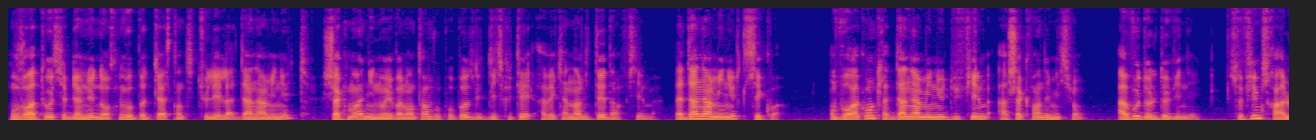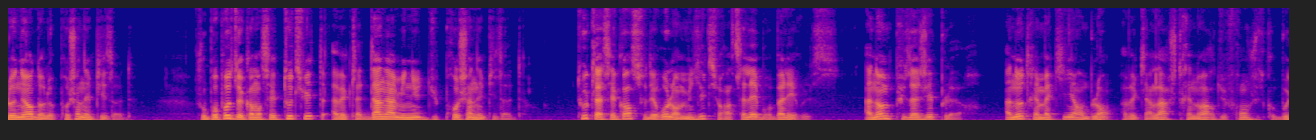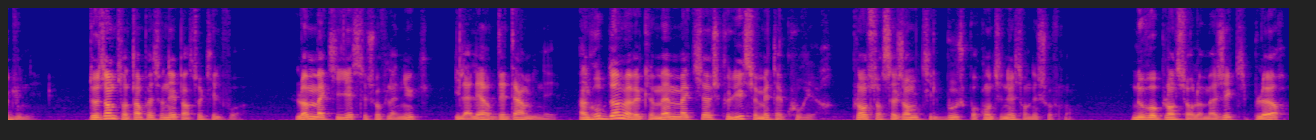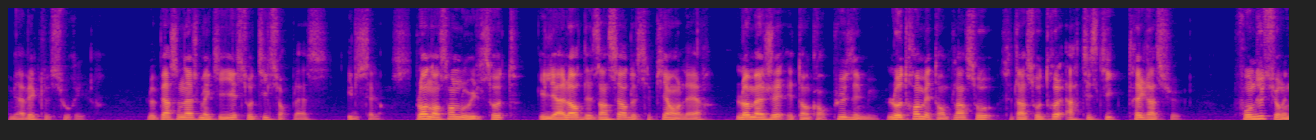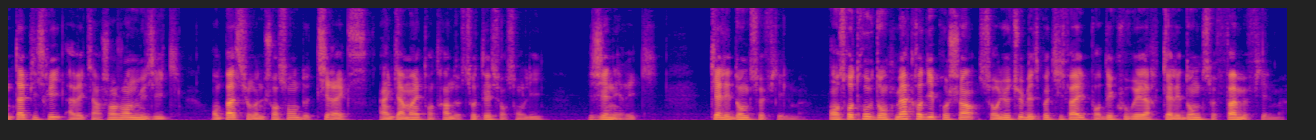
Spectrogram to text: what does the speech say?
Bonjour à tous et bienvenue dans ce nouveau podcast intitulé La dernière minute. Chaque mois, Nino et Valentin vous proposent de discuter avec un invité d'un film. La dernière minute, c'est quoi? On vous raconte la dernière minute du film à chaque fin d'émission. À vous de le deviner. Ce film sera à l'honneur dans le prochain épisode. Je vous propose de commencer tout de suite avec la dernière minute du prochain épisode. Toute la séquence se déroule en musique sur un célèbre ballet russe. Un homme plus âgé pleure. Un autre est maquillé en blanc avec un large trait noir du front jusqu'au bout du nez. Deux hommes sont impressionnés par ce qu'ils voient. L'homme maquillé s'échauffe la nuque, il a l'air déterminé. Un groupe d'hommes avec le même maquillage que lui se met à courir. Plan sur ses jambes qu'il bouge pour continuer son échauffement. Nouveau plan sur l'homme âgé qui pleure mais avec le sourire. Le personnage maquillé saute-il sur place, il s'élance. Plan d'ensemble où il saute, il y a alors des inserts de ses pieds en l'air, l'homme âgé est encore plus ému. L'autre homme est en plein saut, c'est un saut très artistique, très gracieux. Fondu sur une tapisserie avec un changement de musique, on passe sur une chanson de T-Rex, un gamin est en train de sauter sur son lit, générique. Quel est donc ce film? On se retrouve donc mercredi prochain sur YouTube et Spotify pour découvrir quel est donc ce fameux film.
